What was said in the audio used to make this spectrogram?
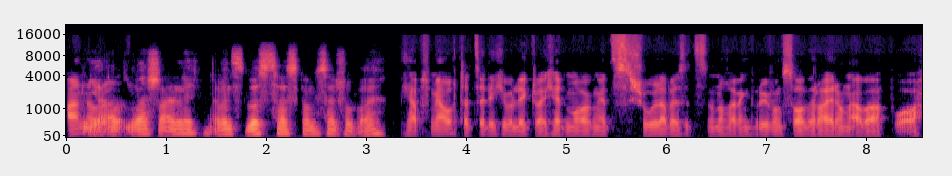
an, Ja, oder? wahrscheinlich. Wenn du Lust hast, kommst du halt vorbei. Ich habe es mir auch tatsächlich überlegt, weil ich hätte morgen jetzt Schule, aber es ist jetzt nur noch ein wenig Prüfungsvorbereitung, aber boah,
